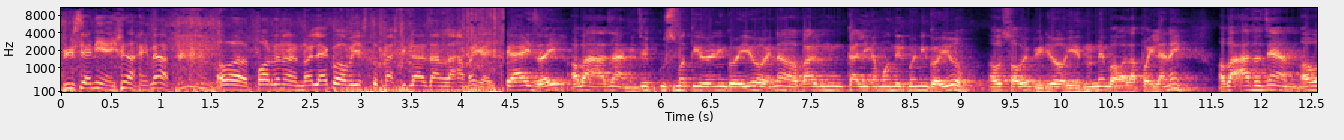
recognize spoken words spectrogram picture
बिर्स्या नि होइन होइन। अब पर्दैन नल्याएको। अब यस्तो प्लास्टिक लाएर जान लाम है गाइज है अब आज हामी चाहिँ कुस्मतिर नि गयो होइन? बागलुङ कालिका मन्दिर पनि गयो। अब सबै भिडियो हेर्नु नै भयो होला पहिला नै। अब आज चाहिँ अब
